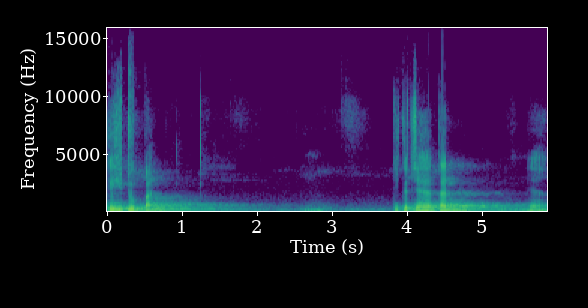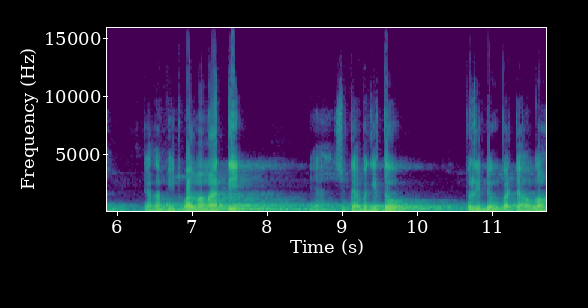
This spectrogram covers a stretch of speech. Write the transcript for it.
kehidupan. Di kejahatan ya dalam hidup. Wal mamati. Ya juga begitu berlindung pada Allah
